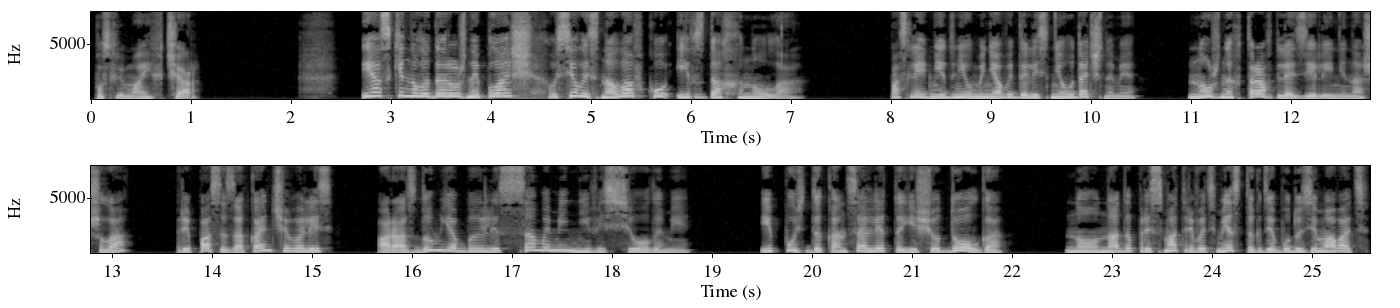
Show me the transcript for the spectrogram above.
после моих чар. Я скинула дорожный плащ, уселась на лавку и вздохнула. Последние дни у меня выдались неудачными. Нужных трав для зелий не нашла, припасы заканчивались, а раздумья были самыми невеселыми. И пусть до конца лета еще долго, но надо присматривать место, где буду зимовать.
